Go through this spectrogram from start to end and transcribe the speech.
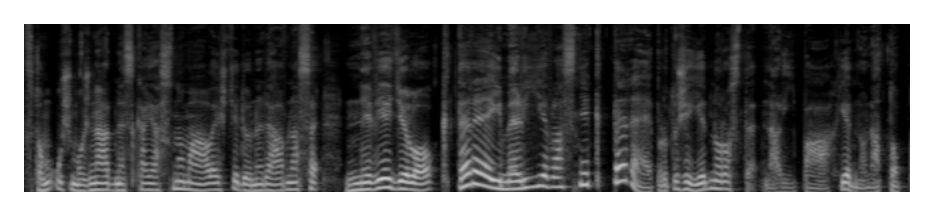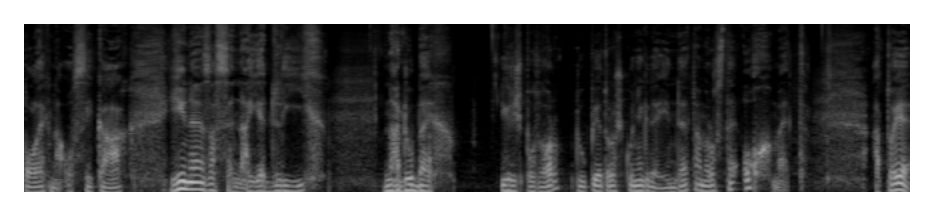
v tom už možná dneska jasno má, ale ještě donedávna se nevědělo, které jmelí je vlastně které, protože jedno roste na lípách, jedno na topolech, na osikách, jiné zase na jedlích, na dubech. I když pozor, dub je trošku někde jinde, tam roste ochmet. A to je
